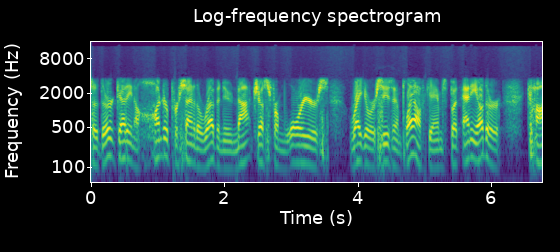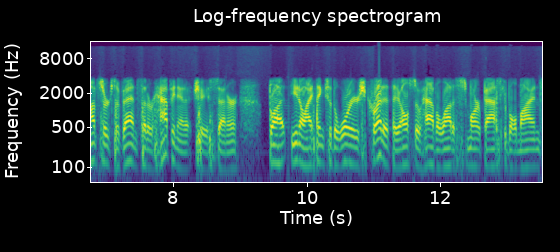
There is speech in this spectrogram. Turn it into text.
so they're getting 100% of the revenue, not just from Warriors regular season and playoff games, but any other concerts, events that are happening at Chase Center. But, you know, I think to the Warriors' credit, they also have a lot of smart basketball minds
